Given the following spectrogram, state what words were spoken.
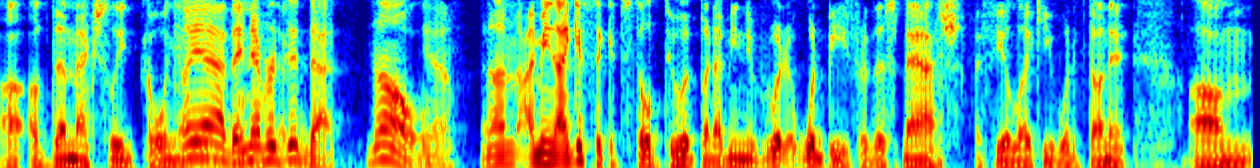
uh, of them actually going. Oh yeah, they never did that. No. Yeah. And I'm, I mean, I guess they could still do it, but I mean, it would, it would be for this match. I feel like you would have done it. Um,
